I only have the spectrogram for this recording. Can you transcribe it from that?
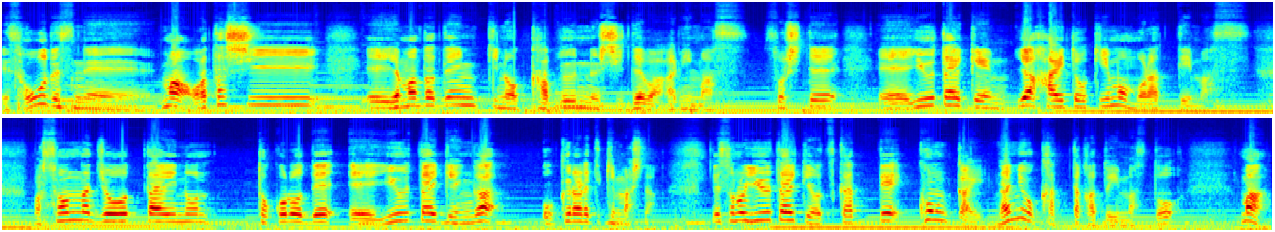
えーそうですね。まあ、私、えー山田電機の株主ではあります。そして、えー優待券や配当金ももらっています。まあ、そんな状態のところで、えー優待券が送られてきました。で、その優待券を使って、今回何を買ったかと言いますと、まあ、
